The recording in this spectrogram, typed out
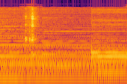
Oh.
